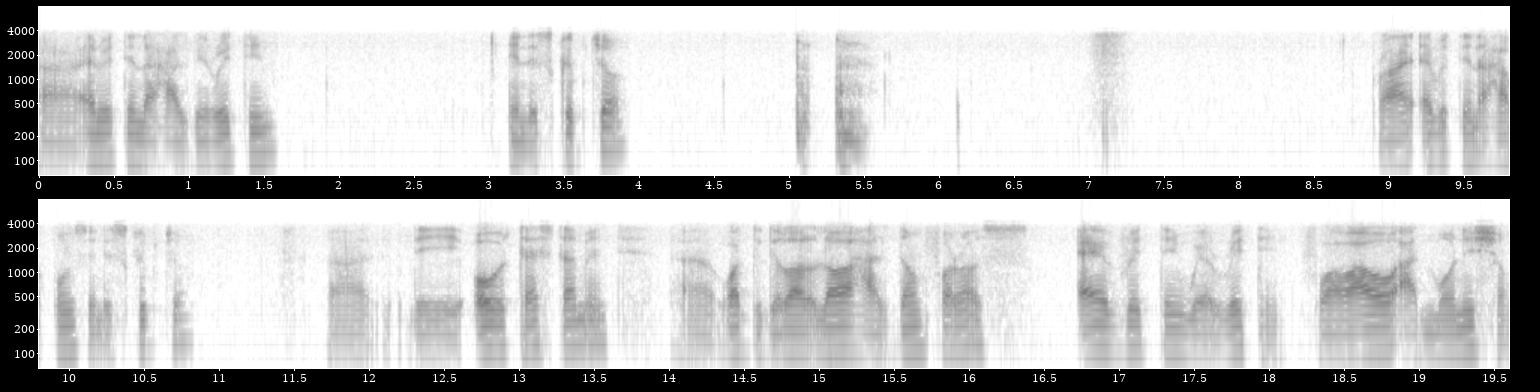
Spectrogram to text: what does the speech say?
uh, everything that has been written in the scripture, right? Everything that happens in the scripture, uh, the Old Testament, uh, what the Lord has done for us, everything were written for our admonition,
